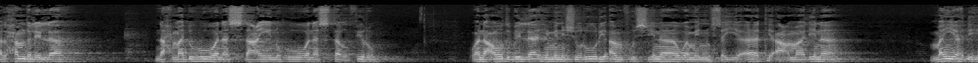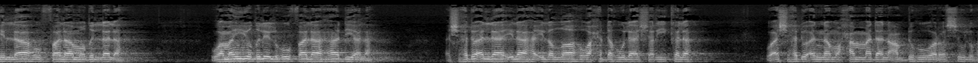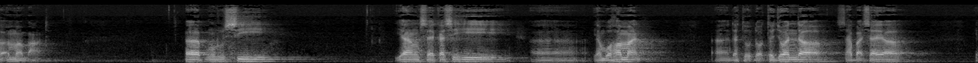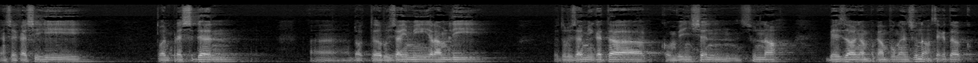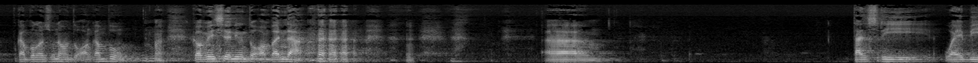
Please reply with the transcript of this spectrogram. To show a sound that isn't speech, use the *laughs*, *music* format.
الحمد لله نحمده ونستعينه ونستغفره ونعوذ بالله من شرور أنفسنا ومن سيئات أعمالنا. من يهده الله فلا مضل له ومن يضلله فلا هادي له. أشهد أن لا إله إلا الله وحده لا شريك له وأشهد أن محمدا عبده ورسوله أما بعد. pengurusi yang saya kasihi uh, yang berhormat uh, Datuk Dr. Juanda sahabat saya yang saya kasihi Tuan Presiden uh, Dr. Ruzaimi Ramli Dr. Ruzaimi kata convention sunnah beza dengan perkampungan sunnah saya kata perkampungan sunnah untuk orang kampung *laughs* convention ni untuk orang bandar *laughs* um, Tan Sri, YB,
